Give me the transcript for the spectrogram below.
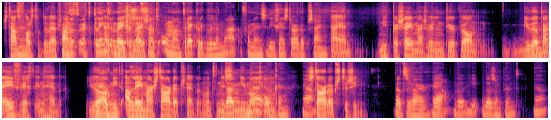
Staat vast op de website. Want het, het klinkt een beetje alsof ze het onaantrekkelijk willen maken voor mensen die geen start-up zijn. Nou ja, niet per se, maar ze willen natuurlijk wel... Je wilt daar een evenwicht in hebben. Je wil Ja. ook niet alleen maar start-ups hebben. Want dan is Dat- er niemand nee, om Ja, de start-ups te zien. dat is waar. Ja, dat, dat is een punt. Ja.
